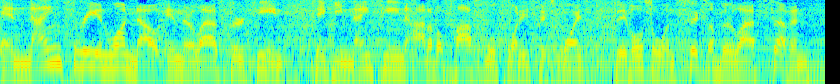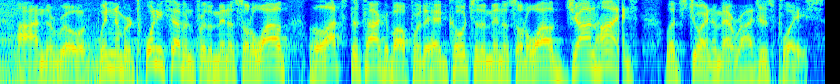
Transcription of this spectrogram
and 9 3 and 1 now in their last 13, taking 19 out of a possible 26 points. They've also won six of their last seven on the road. Win number 27 for the Minnesota Wild. Lots to talk about for the head coach of the Minnesota Wild, John Hynes. Let's join him at Rogers Place.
